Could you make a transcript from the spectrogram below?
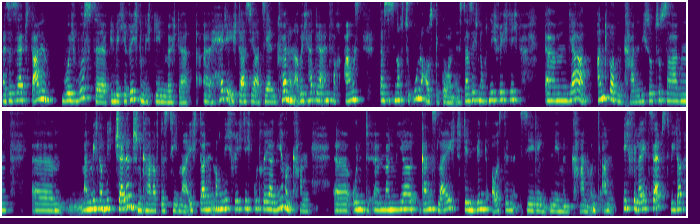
Also selbst dann, wo ich wusste, in welche Richtung ich gehen möchte, äh, hätte ich das ja erzählen können. Aber ich hatte einfach Angst, dass es noch zu unausgegoren ist, dass ich noch nicht richtig ähm, ja, antworten kann, mich sozusagen ähm, man mich noch nicht challengen kann auf das Thema, ich dann noch nicht richtig gut reagieren kann äh, und äh, man mir ganz leicht den Wind aus den Segeln nehmen kann und an ich vielleicht selbst wieder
